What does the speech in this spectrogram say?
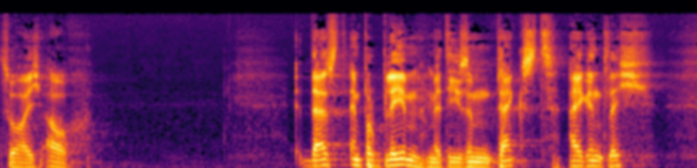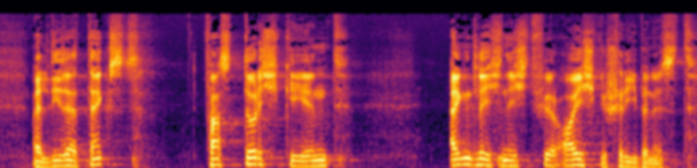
zu euch auch. Da ist ein Problem mit diesem Text eigentlich, weil dieser Text fast durchgehend eigentlich nicht für euch geschrieben ist,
